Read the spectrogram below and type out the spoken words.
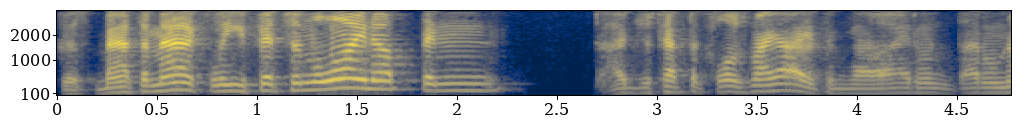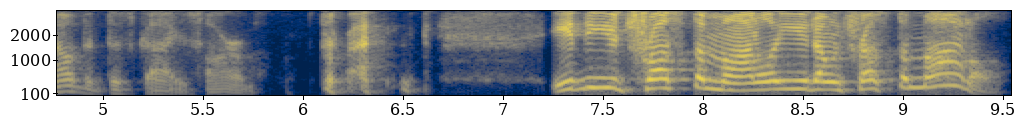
Because mathematically, he fits in the lineup, and I just have to close my eyes and go, "I don't, I don't know that this guy is horrible." Right? Either you trust the model, or you don't trust the model.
